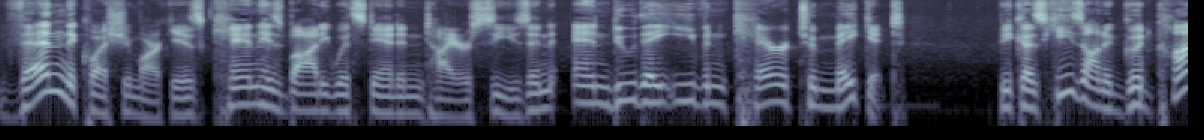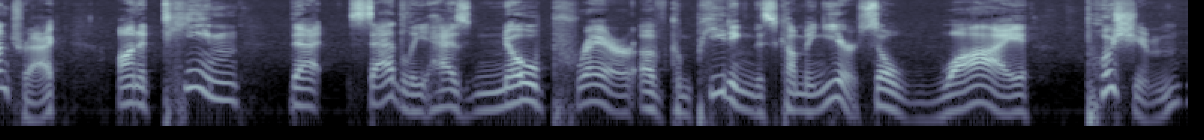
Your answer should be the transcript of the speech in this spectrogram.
Then the question mark is can his body withstand an entire season? And do they even care to make it? Because he's on a good contract on a team that sadly has no prayer of competing this coming year. So why push him?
